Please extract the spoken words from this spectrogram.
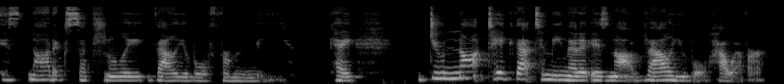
is not exceptionally valuable for me okay do not take that to mean that it is not valuable, however.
